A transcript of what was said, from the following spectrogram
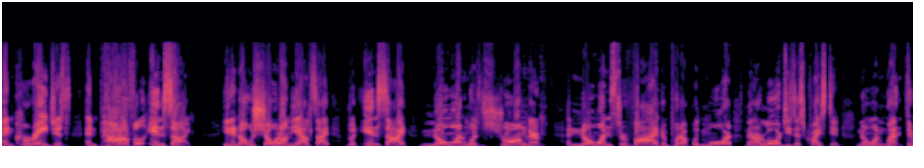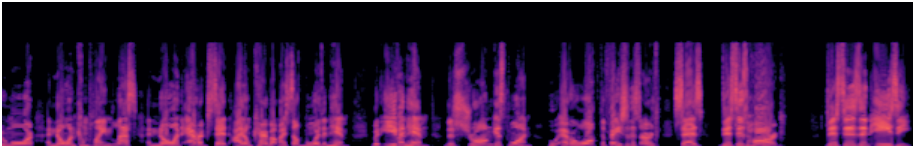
and courageous and powerful inside. He didn't always show it on the outside, but inside, no one was stronger and no one survived and put up with more than our Lord Jesus Christ did. No one went through more and no one complained less, and no one ever said, I don't care about myself more than him. But even him, the strongest one who ever walked the face of this earth, says, This is hard. This isn't easy.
